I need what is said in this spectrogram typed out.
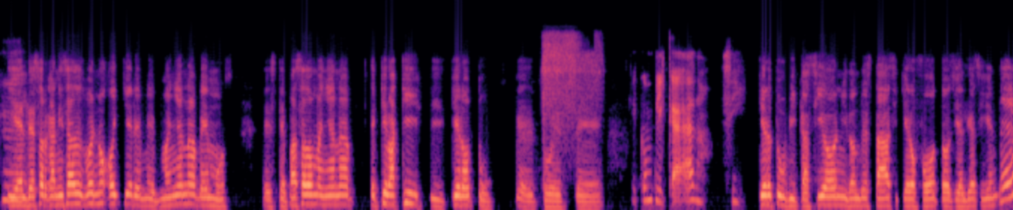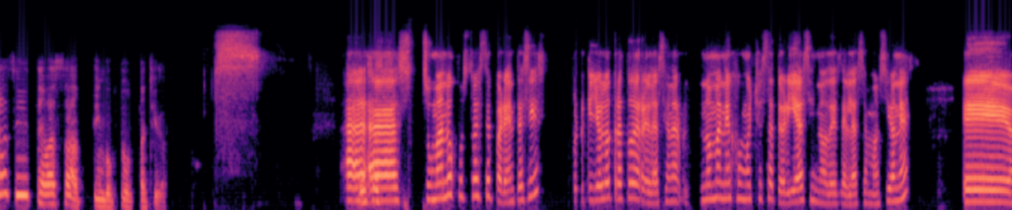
Y el desorganizado es, bueno, hoy quiere, mañana vemos este, pasado mañana te quiero aquí y quiero tu, tu este... Qué complicado, sí. quiero tu ubicación y dónde estás y quiero fotos y al día siguiente, ah, sí, te vas a Timbuktu, está chido. Ah, ah, sumando justo este paréntesis, porque yo lo trato de relacionar, no manejo mucho esta teoría, sino desde las emociones. Eh,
